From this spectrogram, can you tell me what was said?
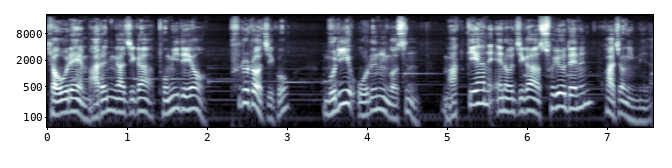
겨울에 마른 가지가 봄이 되어 푸르러지고 물이 오르는 것은 막대한 에너지가 소요되는 과정입니다.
